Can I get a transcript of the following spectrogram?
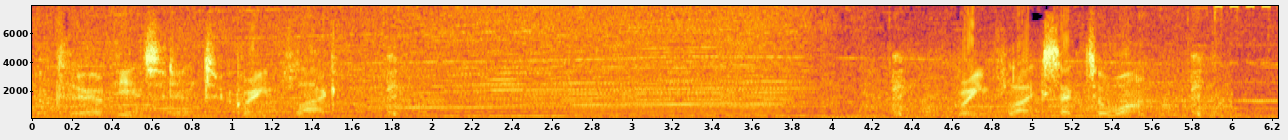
We're clear of the incident. Green flag. Green flag sector 1.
